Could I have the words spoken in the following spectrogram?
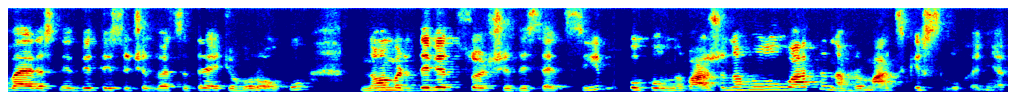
вересня 2023 року, номер 967, уповноважена головувати на громадських слуханнях.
